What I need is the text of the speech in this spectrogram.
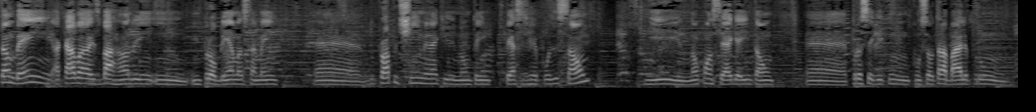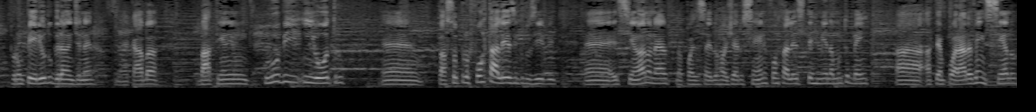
também acaba esbarrando em, em, em problemas também é, do próprio time, né, que não tem peça de reposição e não consegue aí então é, prosseguir com o seu trabalho por um, por um período grande, né? Acaba batendo em um clube e em outro. É, passou pelo Fortaleza, inclusive, é, esse ano, né? Após a saída do Rogério Senna, Fortaleza termina muito bem a, a temporada, vencendo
